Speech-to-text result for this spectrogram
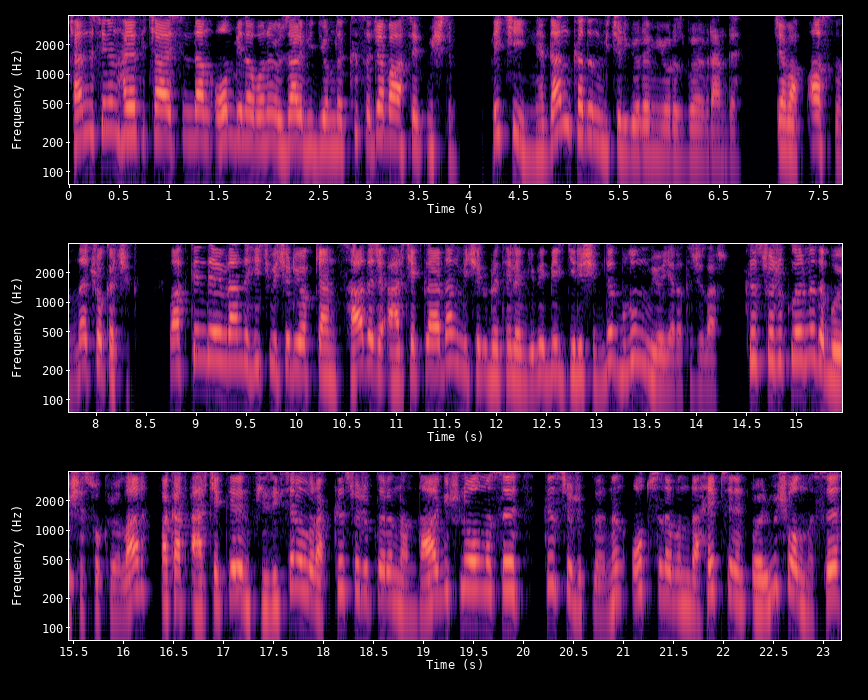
Kendisinin hayat hikayesinden 10.000 abone özel videomda kısaca bahsetmiştim. Peki neden kadın Witcher göremiyoruz bu evrende? Cevap aslında çok açık. Vaktinde evrende hiç Witcher yokken sadece erkeklerden Witcher üretelim gibi bir girişimde bulunmuyor yaratıcılar. Kız çocuklarını da bu işe sokuyorlar fakat erkeklerin fiziksel olarak kız çocuklarından daha güçlü olması, kız çocuklarının ot sınavında hepsinin ölmüş olması,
